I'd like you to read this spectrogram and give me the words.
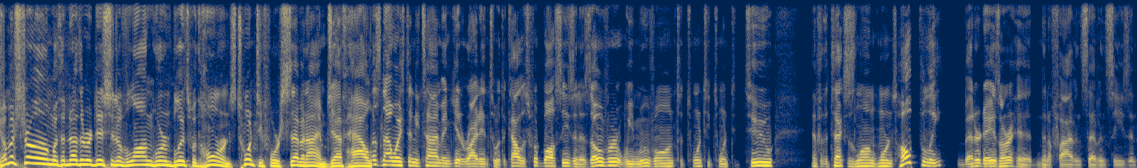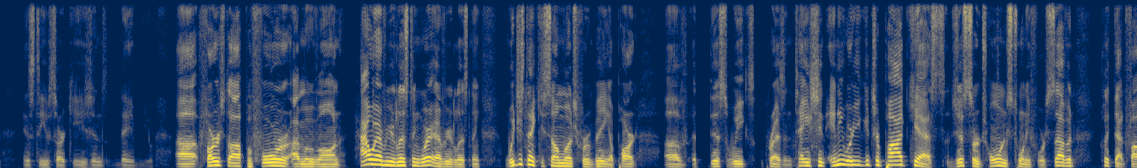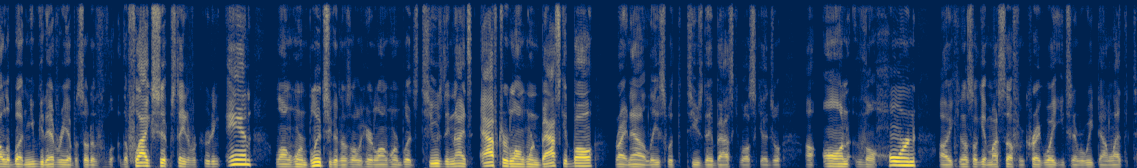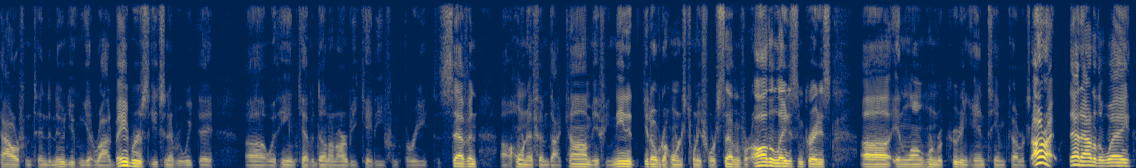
Coming strong with another edition of Longhorn Blitz with Horns 24 7. I am Jeff Howe. Let's not waste any time and get right into it. The college football season is over. We move on to 2022. And for the Texas Longhorns, hopefully, better days are ahead than a 5 and 7 season in Steve Sarkisian's debut. Uh, first off, before I move on, however you're listening, wherever you're listening, we just thank you so much for being a part of this week's presentation. Anywhere you get your podcasts, just search Horns 24 7. Click that follow button. You get every episode of the flagship State of Recruiting and Longhorn Blitz. You can also hear Longhorn Blitz Tuesday nights after Longhorn basketball, right now, at least with the Tuesday basketball schedule uh, on the Horn. Uh, you can also get myself and Craig Way each and every week down Light the Tower from 10 to noon. You can get Rod Babers each and every weekday uh, with he and Kevin Dunn on RBKD from 3 to 7. Uh, HornFM.com if you need it. Get over to Horns 24 7 for all the latest and greatest uh, in Longhorn recruiting and team coverage. All right, with that out of the way,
